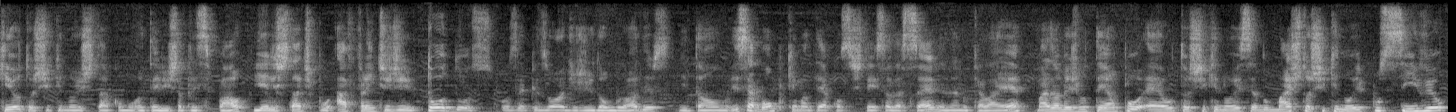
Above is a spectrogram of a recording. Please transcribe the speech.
que o Toshiki Noi está como roteirista principal e ele está tipo à frente de todos os episódios de Dom Brothers. Então, isso é bom porque mantém a consistência da série, né, no que ela é, mas ao mesmo tempo é o Toshiki Noi sendo o mais Toshiki Noi possível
